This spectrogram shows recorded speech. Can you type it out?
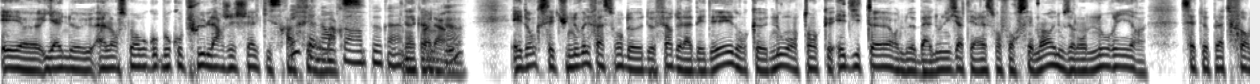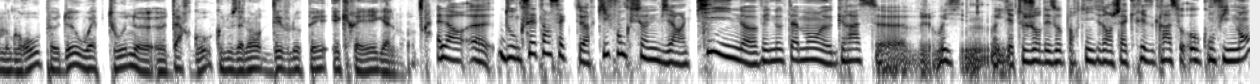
Et euh, il y a une, un lancement beaucoup, beaucoup plus large échelle qui sera Oui, fait il y en en a mars. encore un peu quand même. Voilà. Et donc c'est une nouvelle façon de, de faire de la BD. Donc euh, nous, en tant qu'éditeurs, nous, bah, nous nous y intéressons forcément et nous allons nourrir cette plateforme groupe de webtoon euh, d'Argo que nous allons développer et créer également. Alors, euh, donc c'est un secteur qui fonctionne bien, qui innove, et notamment euh, grâce, euh, oui, il y a toujours des opportunités dans chaque crise grâce au, au confinement,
